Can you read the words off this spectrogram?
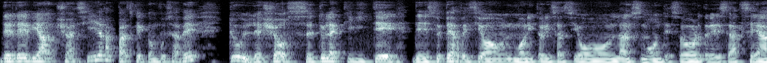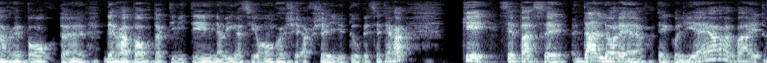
de les bien choisir parce que, comme vous savez, toutes les choses, toute l'activité de supervision, monitorisation, lancement des ordres, accès à euh, des rapports d'activité, navigation, recherche, YouTube, etc., qui se passe dans l'horaire écolière va être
